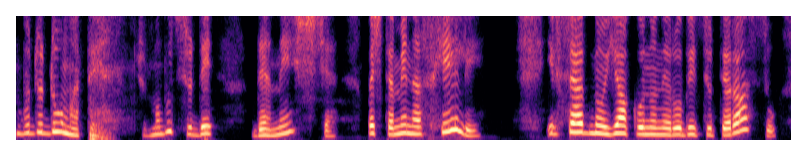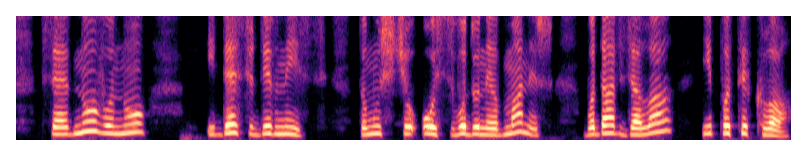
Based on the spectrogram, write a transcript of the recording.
Буду думати, що, мабуть, сюди, де нижче. Бачите, ми на схилі, і все одно, як воно не робить цю терасу, все одно воно йде сюди вниз. Тому що ось воду не обманеш, вода взяла і потекла.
